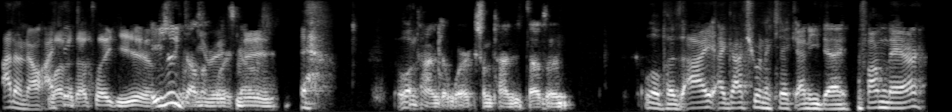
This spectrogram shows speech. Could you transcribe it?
I don't know. I Love it. think That's like you. It usually doesn't you race work me. well, Sometimes it works, sometimes it doesn't. Lopez, I I got you in a kick any day. If I'm there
